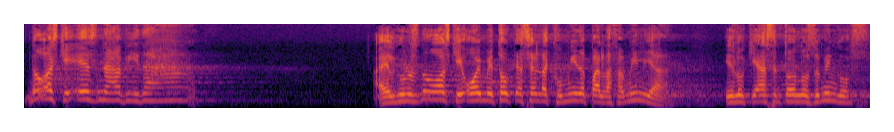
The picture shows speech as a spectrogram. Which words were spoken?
No, es que es Navidad. Hay algunos, no, es que hoy me toca hacer la comida para la familia. Y es lo que hacen todos los domingos.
